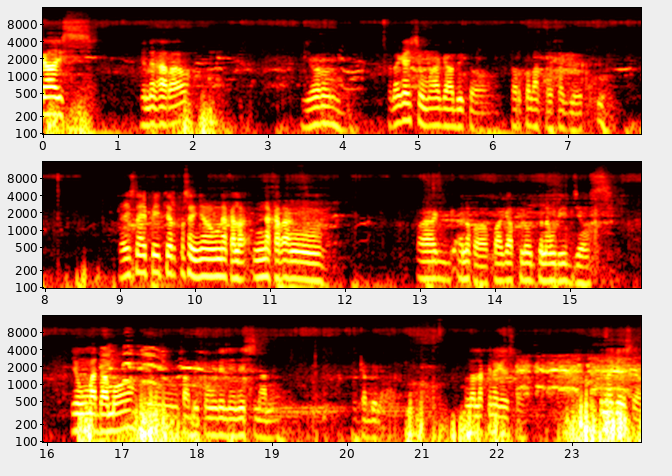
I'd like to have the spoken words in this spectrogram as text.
guys! Gandang araw. Yun. Sana guys, yung mga gabi ko, tour ko lang kayo saglit. Guys, na-picture ko sa inyo yung nakala, nakarang pag, ano ko, pag-upload ko ng videos. Yung madamo, yung sabi kong lilinis namin. Sa kabila. Malalaki na guys. Ha? Ito na guys. Ha?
